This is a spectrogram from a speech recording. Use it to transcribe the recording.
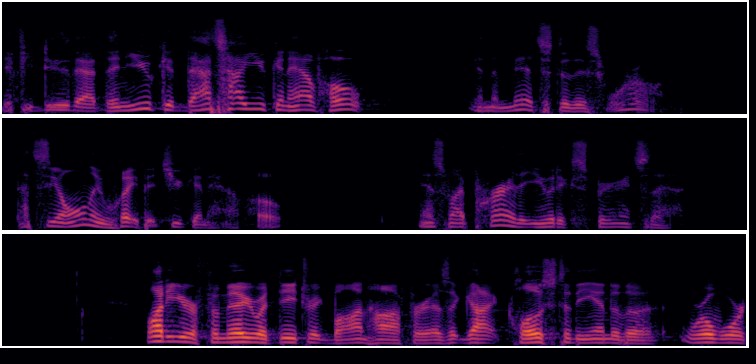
If you do that, then you could that's how you can have hope in the midst of this world. That's the only way that you can have hope. And it's my prayer that you would experience that. A lot of you are familiar with Dietrich Bonhoeffer as it got close to the end of the World War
